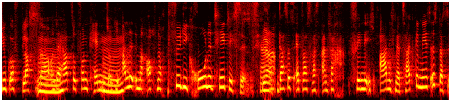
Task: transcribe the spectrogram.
Duke of Gloucester und der Mhm. Herzog von Kent und die alle immer auch noch für die Krone tätig sind. Ja? Ja. Das ist etwas, was einfach, finde ich, A, nicht mehr zeitgemäß ist. Das,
